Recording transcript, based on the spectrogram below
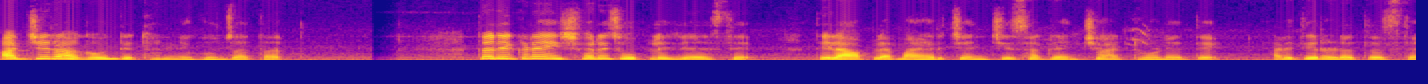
आजी रागावून तिथून निघून जातात. तर इकडे ईश्वरी झोपलेली असते. तिला आपल्या माहेरच्यांची सगळ्यांची आठवण येते आणि ती रडत असते.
